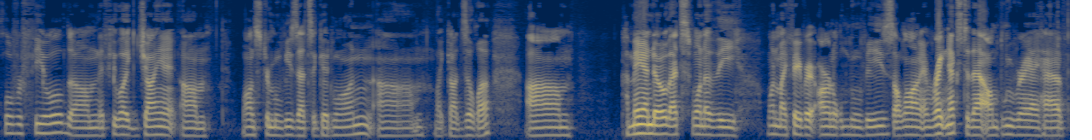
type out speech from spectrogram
Cloverfield. Um, if you like giant um, monster movies, that's a good one. Um, like Godzilla. Um, Commando. That's one of the one of my favorite Arnold movies. Along and right next to that on Blu-ray, I have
